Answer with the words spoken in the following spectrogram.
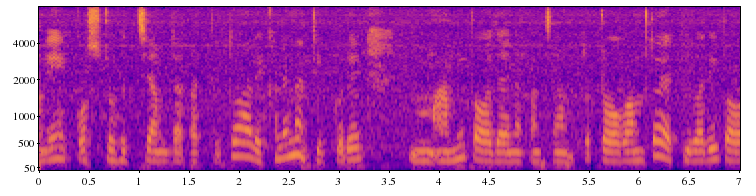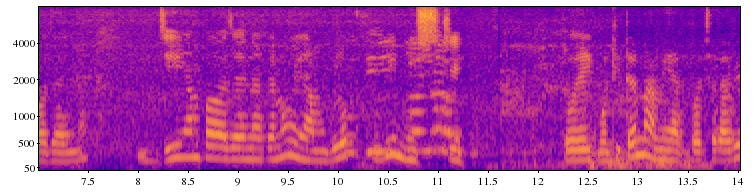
অনেক কষ্ট হচ্ছে আমটা কাটতে তো আর এখানে না ঠিক করে আমই পাওয়া যায় না কাঁচা আম। তো টক আম তো একেবারেই পাওয়া যায় না। যেই আম পাওয়া যায় না কেন, ওই আমগুলো খুবই মিষ্টি। তো এই বটিটা না আমি এক বছর আগে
